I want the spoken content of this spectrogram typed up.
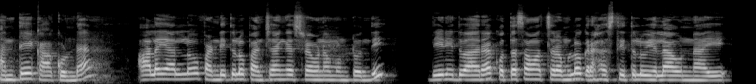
అంతేకాకుండా ఆలయాల్లో పండితులు పంచాంగ శ్రవణం ఉంటుంది. దీని ద్వారా కొత్త సంవత్సరంలో గ్రహస్థితులు ఎలా ఉన్నాయి?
